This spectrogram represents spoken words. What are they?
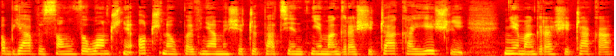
objawy są wyłącznie oczne, upewniamy się, czy pacjent nie ma grasiczaka. Jeśli nie ma grasiczaka,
